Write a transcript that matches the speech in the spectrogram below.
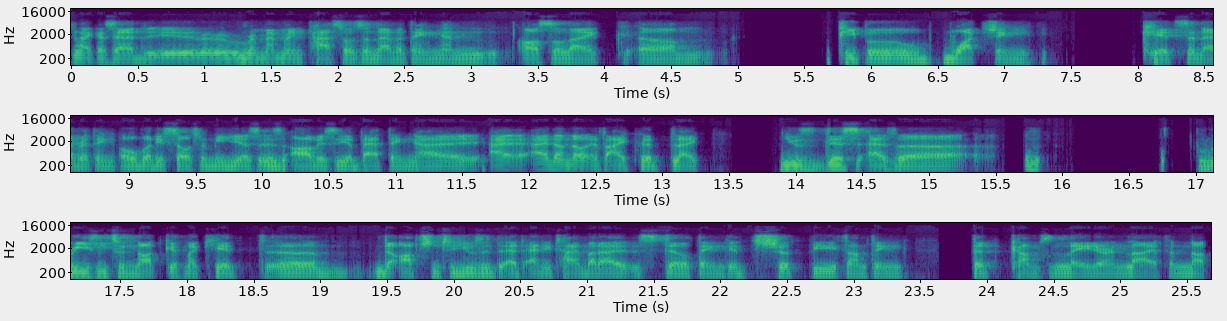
like I said, remembering passwords and everything, and also like um, people watching kids and everything over the social medias is obviously a bad thing. I, I I don't know if I could like use this as a reason to not give my kid um, the option to use it at any time, but I still think it should be something that comes later in life and not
